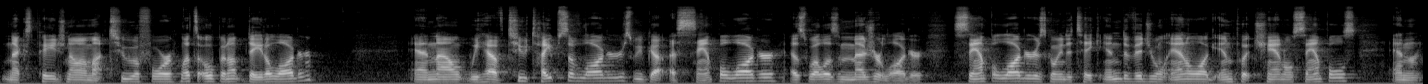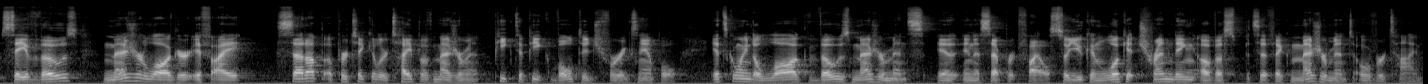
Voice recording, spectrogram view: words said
next page. Now I'm at 2 of 4. Let's open up data logger. And now we have two types of loggers. We've got a sample logger as well as a measure logger. Sample logger is going to take individual analog input channel samples and save those. Measure logger, if I set up a particular type of measurement, peak-to-peak -peak voltage for example, it's going to log those measurements in a separate file. So you can look at trending of a specific measurement over time.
